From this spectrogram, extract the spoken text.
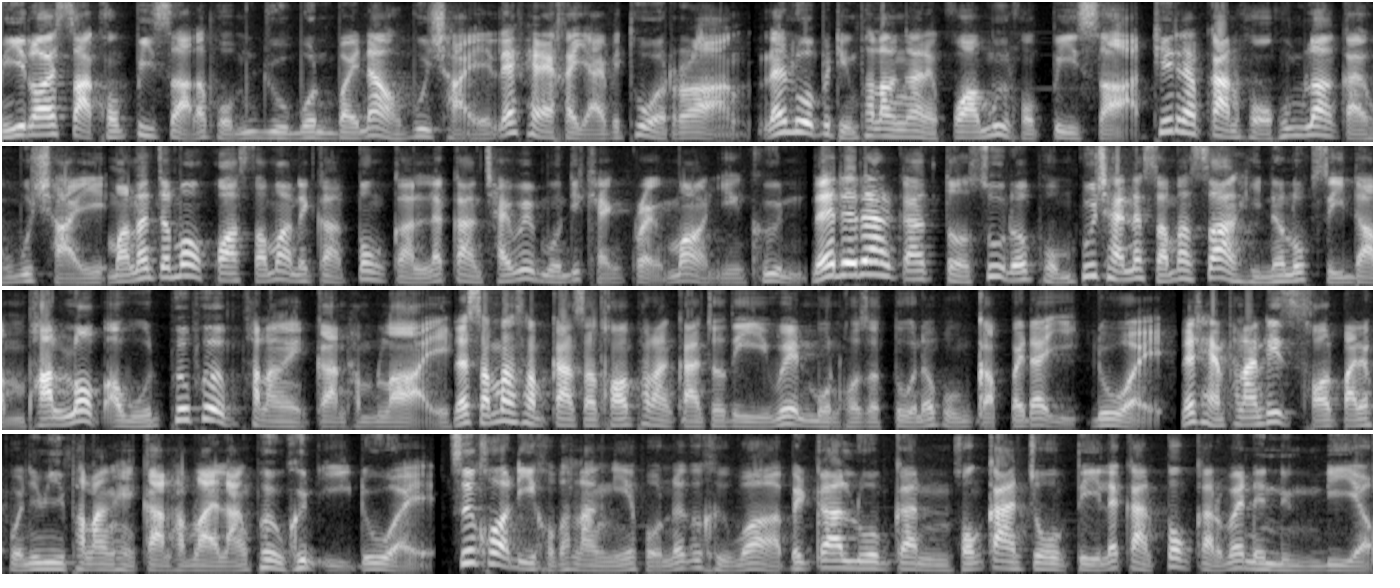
มีรอยสักของปีศาจและผมอยู่บนใบหน้าของผู้ใช้และแผ่ขยายไปทั่วร่าง และรวมไปถึงพลังงานแห่งความมืดของปีศาจที่ได้ทำการห่อหุ้มร่างกายของผู้ใช้ มันนั้นจะมอบความสามารถในการป้องกันและการใช้เวทมนต์ที่แข็งแกร่งมากยิ่งขึ้นและในด้านการต่อสู้นะผมผู้ใช้นั้นสามารถสร้างหินนรกสีดำพันรอบอาวุธเพื่อเพิ่มพลังแห่งการทำลาย และสามารถทำการสะท้อนพลังการโจมตีเวทมนต์ของศัตรูนะผมกลับไปได้อีกด้วย และแถมพลังที่สะท้อนไปนะผมยังมีพลังแห่งการทำลายล้างเพิ่มขึ้นอีกด้วย ซึ่งข้อดีของพลังนี้ผมนั่นก็คือว่าเป็นการรวมกันของการโจมตีและการป้องกันไว้ในหนึ่งเดียว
